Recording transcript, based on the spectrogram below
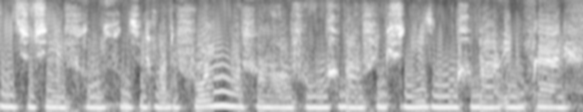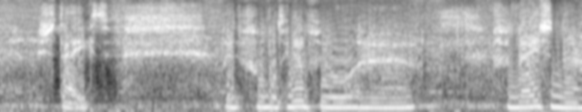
niet zozeer van, van zeg maar de vorm, maar vooral over hoe een gebouw functioneert en hoe een gebouw in elkaar stijkt. Er werd bijvoorbeeld heel veel verwezen naar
